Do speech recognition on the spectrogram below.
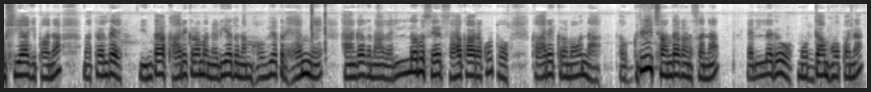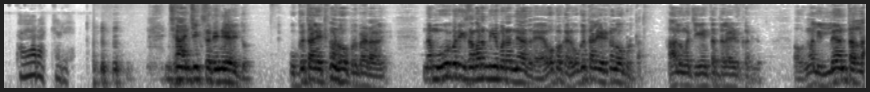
ಖುಷಿಯಾಗಿ ಪಾನ. ಮತ್ತಲ್ಲದೆ ಇಂಥ ಕಾರ್ಯಕ್ರಮ ನಡೆಯೋದು ನಮ್ಮ ಹವ್ಯಕರ ಹೆಮ್ಮೆ. ಹಾಗಾಗಿ ನಾವೆಲ್ಲರೂ ಸೇರಿ ಸಹಕಾರ ಕೊಟ್ಟು ಕಾರ್ಯಕ್ರಮವನ್ನು ಅಗ್ರಿ ಚಂದ ಕಾಣಿಸೋಣ ಎಲ್ಲರೂ ಮುದ್ದಾಮ್ ಹೋಪನ ತಯಾರಾಕ್ಕೇಳಿ ಜಾಂಜಿಕ್ ಸರಿನೇ ಹೇಳಿದ್ದು. ಉಗ್ಗತಾಳಿ ಇಟ್ಕೊಂಡು ಹೋಗ್ಬಿಡ್ ಬೇಡ ನಮ್ಮ ಊರ್ ಬದಿಗೆ ಸಮರ ನೀರು ಬರೋದನ್ನೇ ಆದ್ರೆ ಒಪ್ಪಕಾರ ಉಗ್ಗತಾಳಿ ಹಿಡ್ಕೊಂಡು ಹೋಗ್ಬಿಡ್ತಾ. ಹಾಲು ಮಜ್ಜಿಗೆ ಇಂಥದ್ದೆಲ್ಲ ಹಿಡ್ಕೊಂಡು. ಅವ್ರ ಮೇಲೆ ಇಲ್ಲೇ ಅಂತಲ್ಲ.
